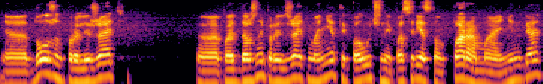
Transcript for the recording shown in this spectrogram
должен пролежать должны пролежать монеты, полученные посредством парамайнинга,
